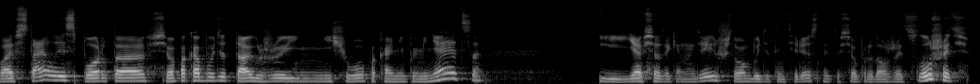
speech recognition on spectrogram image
лайфстайла и спорта, все пока будет так же, и ничего пока не поменяется. И я все-таки надеюсь, что вам будет интересно это все продолжать слушать.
